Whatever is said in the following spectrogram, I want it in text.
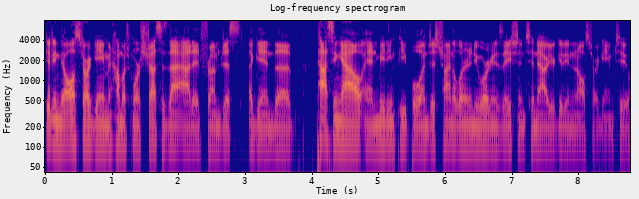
getting the All Star game and how much more stress has that added from just again the passing out and meeting people and just trying to learn a new organization to now you're getting an All Star game too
